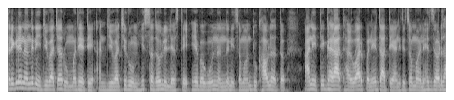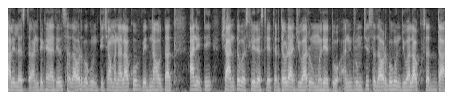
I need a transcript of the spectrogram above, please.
तर इकडे नंदिनी जीवाच्या रूममध्ये येते आणि जीवाची रूम ही सजवलेली असते. हे बघून नंदिनीचं मन दुखावलं जातं आणि ती घरात हळुवारपणे जाते आणि तिचं मन हे जड झालेलं असतं आणि ते घरातील सजावट बघून तिच्या मनाला खूप वेदना होतात आणि ती शांत बसलेली असते. तर तेवढा जीवा रूममध्ये येतो आणि रूमची सजावट बघून जीवाला सुद्धा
